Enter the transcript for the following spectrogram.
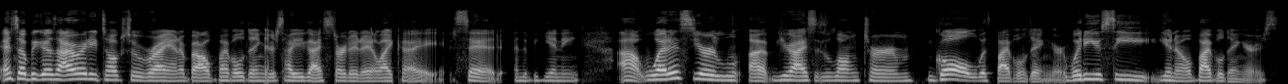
And so, because I already talked to Ryan about Bible Dingers, how you guys started it, like I said in the beginning, uh, what is your uh, your guys' long term goal with Bible Dinger? What do you see, you know, Bible Dingers?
